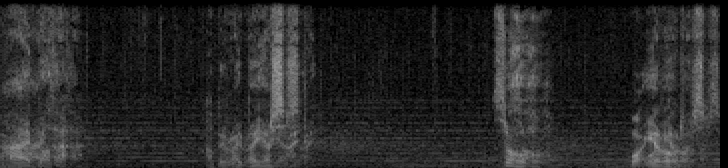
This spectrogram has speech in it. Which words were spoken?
Aye, brother. I'll be right by your side. So, what are your orders?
